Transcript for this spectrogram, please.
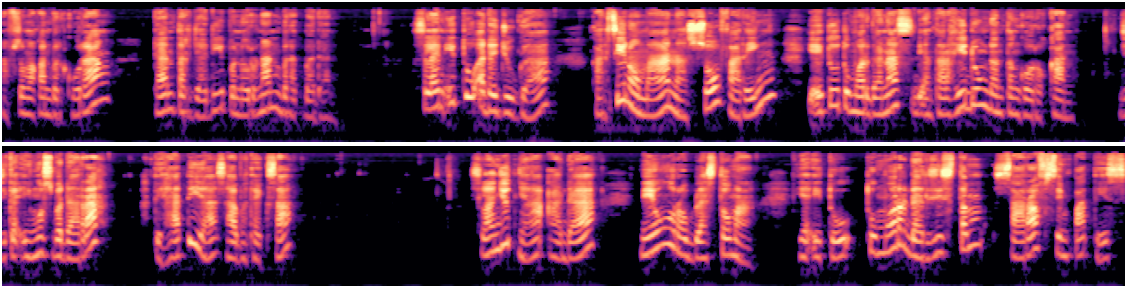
nafsu makan berkurang, dan terjadi penurunan berat badan. Selain itu ada juga karsinoma nasofaring, yaitu tumor ganas di antara hidung dan tenggorokan. Jika ingus berdarah, hati-hati ya sahabat heksa. Selanjutnya ada neuroblastoma, yaitu tumor dari sistem saraf simpatis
